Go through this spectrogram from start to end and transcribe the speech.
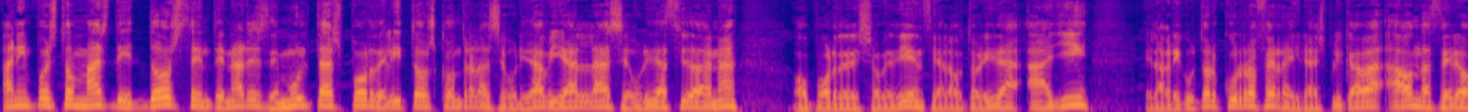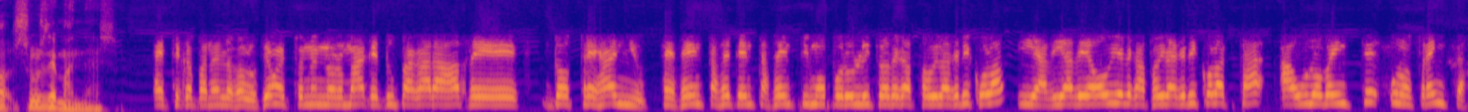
han impuesto más de dos centenares de multas por delitos contra la seguridad vial, la seguridad ciudadana o por desobediencia a la autoridad. Allí, el agricultor Curro Ferreira explicaba a Onda Cero sus demandas esto hay que ponerle solución. Esto no es normal que tú pagaras hace dos, tres años 60, 70 céntimos por un litro de gasoil agrícola y a día de hoy el gasoil agrícola está a 1,20, 1,30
